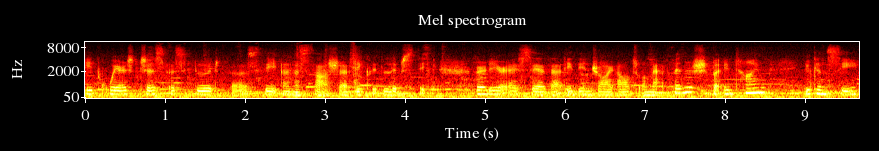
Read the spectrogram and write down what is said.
it wears just as good as the Anastasia liquid lipstick. Earlier I said that it didn't dry out to a matte finish, but in time you can see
